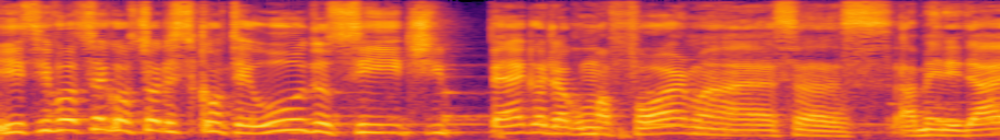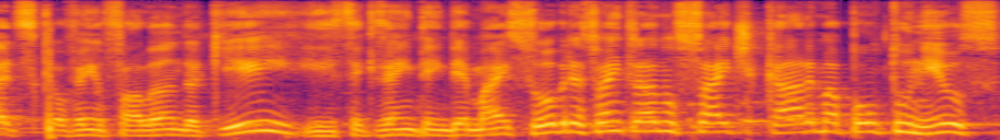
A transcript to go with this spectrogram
E se você gostou desse conteúdo, se te pega de alguma forma essas amenidades que eu venho falando aqui, e se quiser entender mais sobre, é só entrar no site karma.news,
